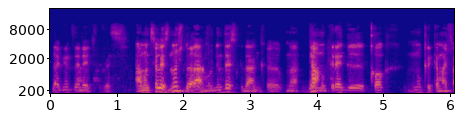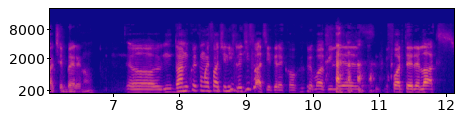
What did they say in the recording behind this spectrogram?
Dacă înțelegi. Am înțeles. Am înțeles. Nu știu, Da. da, mă gândesc dacă na, domnul Greg Koch nu cred că mai face bere, nu? Uh, dar nu cred că mai face nici legislație greco. Probabil e foarte relax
